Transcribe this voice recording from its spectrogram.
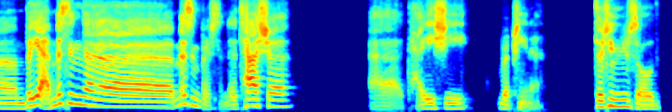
um, but yeah, missing uh missing person. Natasha uh Taishi Rapina. 13 years old,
